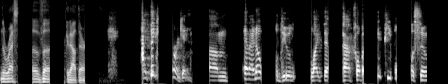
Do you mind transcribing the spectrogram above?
the rest of uh, market out there? I think Oregon. Um, and I know people do like that Pac-12, but I think people assume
